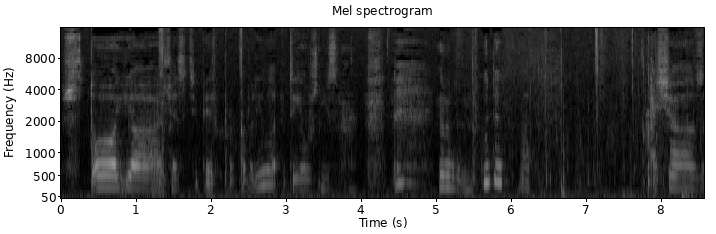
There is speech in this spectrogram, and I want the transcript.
Что я сейчас теперь проговорила, это я уже не знаю. Ерунду какую-то. Ладно. А сейчас,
